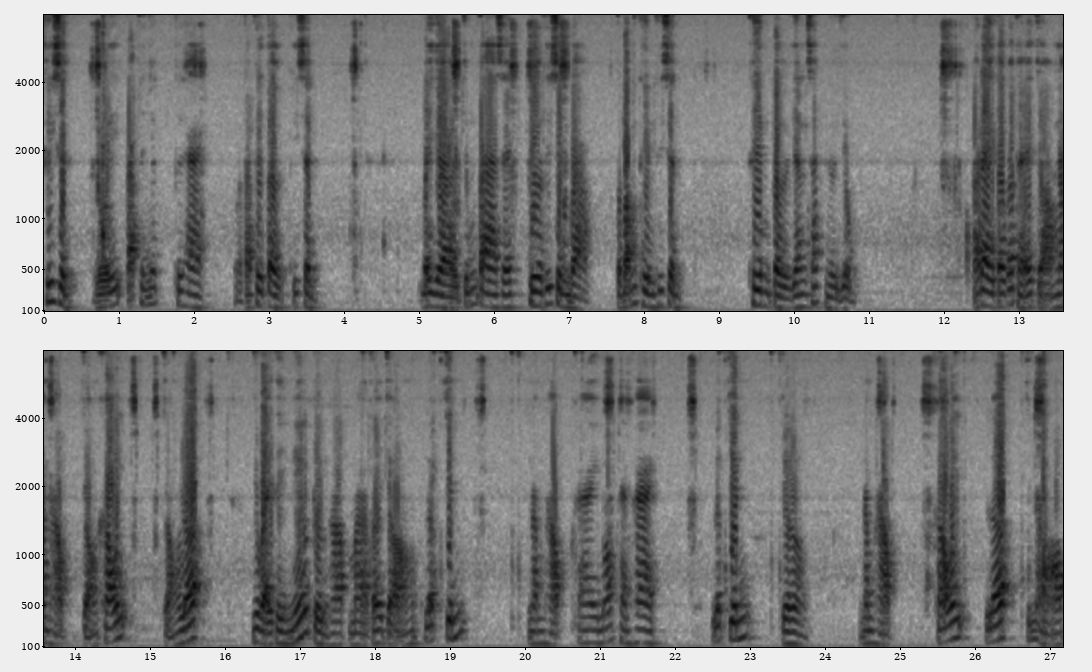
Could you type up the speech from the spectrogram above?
thí sinh lưu ý tab thứ nhất, thứ hai và tab thứ tư, thí sinh. Bây giờ chúng ta sẽ đưa thí sinh vào, tôi bấm thêm thí sinh, thêm từ danh sách người dùng. Ở đây tôi có thể chọn năm học, chọn khối, chọn lớp. Như vậy thì nếu trường hợp mà tôi chọn lớp 9 năm học 21 22 lớp 9 trường, năm học, khối, lớp 951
